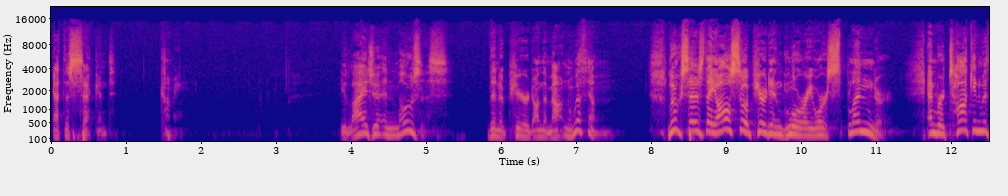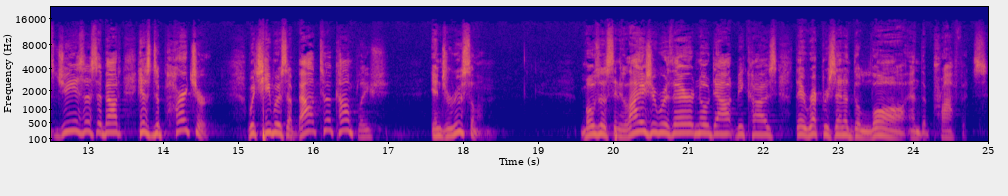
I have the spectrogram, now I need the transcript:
at the second coming. Elijah and Moses then appeared on the mountain with him. Luke says they also appeared in glory or splendor and we were talking with Jesus about his departure, which he was about to accomplish in Jerusalem. Moses and Elijah were there, no doubt, because they represented the law and the prophets,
